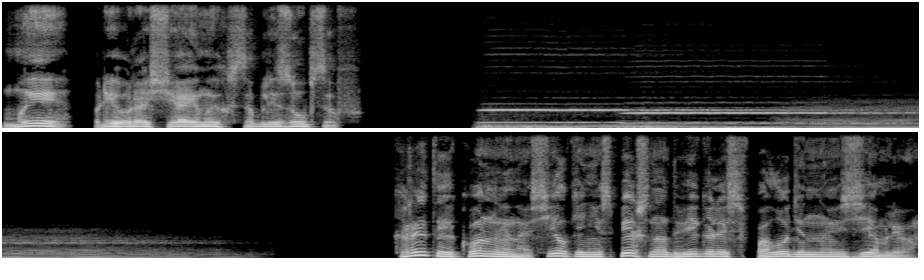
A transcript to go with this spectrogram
Мы превращаем их в саблезубцев». Крытые конные носилки неспешно двигались в полуденную землю.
